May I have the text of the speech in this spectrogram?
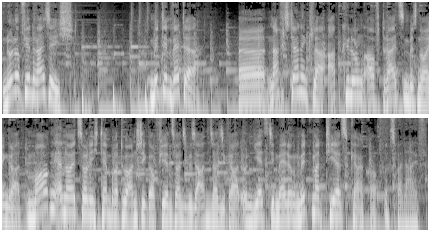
0.34 Uhr. Mit dem Wetter. Äh, Nacht sternenklar, Abkühlung auf 13 bis 9 Grad. Morgen erneut sonnig, Temperaturanstieg auf 24 bis 28 Grad. Und jetzt die Meldung mit Matthias Karkow. Und zwar live.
